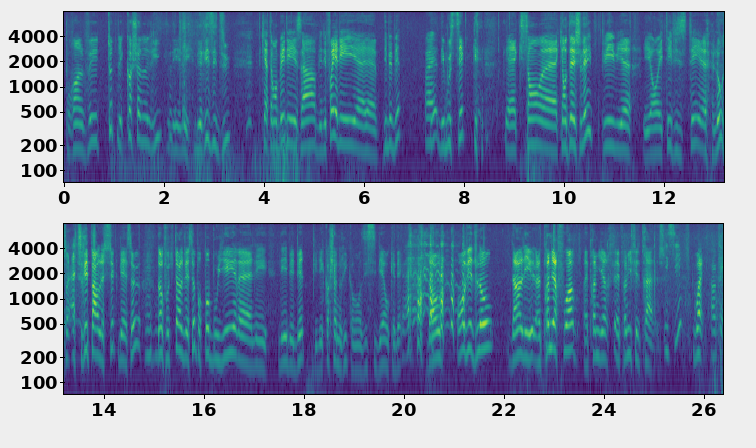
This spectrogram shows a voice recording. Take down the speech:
Pour enlever toutes les cochonneries, les, résidus qui a tombé des arbres. des fois, il y a des, euh, des bébites, des moustiques qui, sont, euh, qui ont dégelé, puis euh, ils ont été visités, l'eau, attirée par le sucre, bien sûr. Mhm. Donc, il faut tout enlever ça pour ne pas bouillir les, les bébites, puis les cochonneries, comme on dit si bien au Québec. Donc, on vide l'eau dans les, la première fois, un premier, un premier filtrage. Ici? Oui. OK.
